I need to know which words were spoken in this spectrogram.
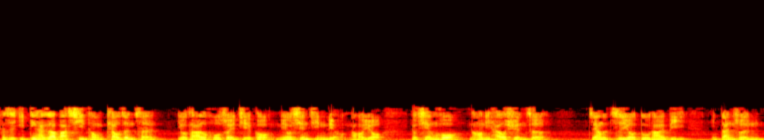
但是一定还是要把系统调整成有它的活水结构，你有现金流，然后有有现货，然后你还有选择，这样的自由度它会比你单纯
